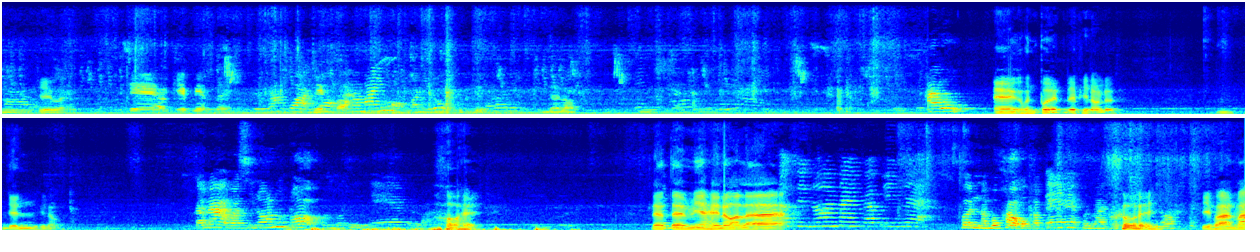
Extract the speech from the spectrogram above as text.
อืมโอเคเลยแจเอาเก็บเมียนเลยมากกว่าหอกอนามัยหอกมันลูกเก็บเดี๋ยวเราอ้าวลูกแอร์ก็มันเปิดด้วยพี่น้องเด้ออืมเย็นพี่น้องก็น่าว่าสินอนข้างนอกคุณมาถึงแน่เป็นว่าโอ้ยแล้วแต่เมียให้นอนแล้วเพิ่นน่ะบ่เข้ากับแอร์เพิ่นว่าสิโอ้ยเนาะที่ผ่านมา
